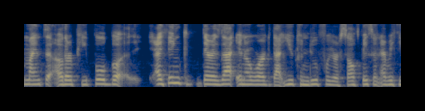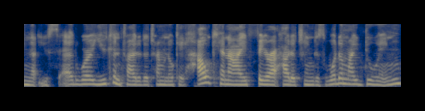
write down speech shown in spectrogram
mindset other people but i think there is that inner work that you can do for yourself based on everything that you said where you can try to determine okay how can i figure out how to change this what am i doing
